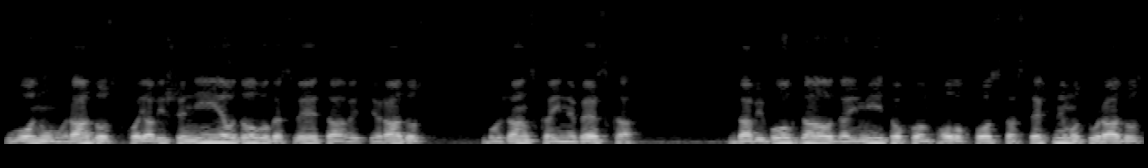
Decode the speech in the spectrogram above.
u onu radost koja više nije od ovoga sveta, već je radost božanska i nebeska. Da bi Bog dao da i mi tokom ovog posta steknemo tu radost,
